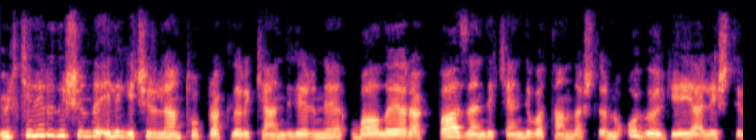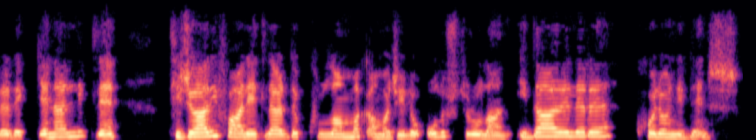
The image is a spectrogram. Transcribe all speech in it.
Ülkeleri dışında ele geçirilen toprakları kendilerine bağlayarak bazen de kendi vatandaşlarını o bölgeye yerleştirerek genellikle ticari faaliyetlerde kullanmak amacıyla oluşturulan idarelere koloni denir.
